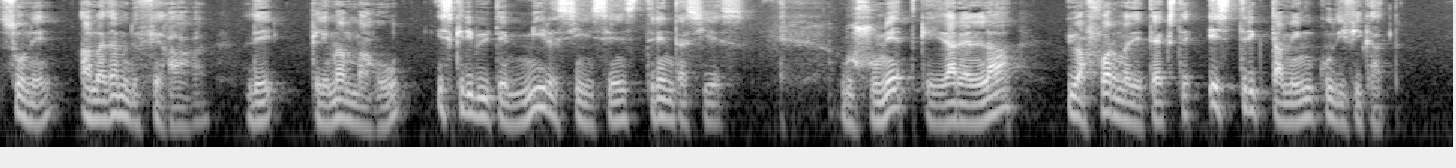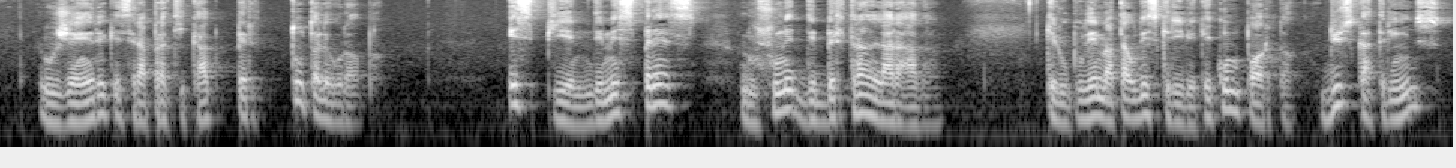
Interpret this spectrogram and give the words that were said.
sonnet à Madame de Ferrare de Clément Marot, écrit en 1636. Le sonnet qui est là una forma de texte estrictament codificat. Lo gènere que serà praticat per tota l'Europa. Espiem de mespres lo sonet de Bertrand Larada, que lo podem atau descriure que comporta dus quatrins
